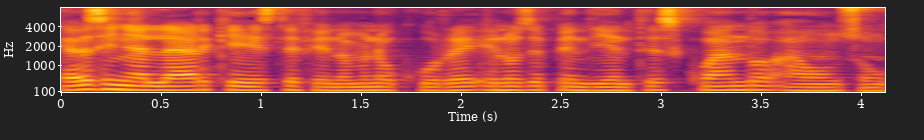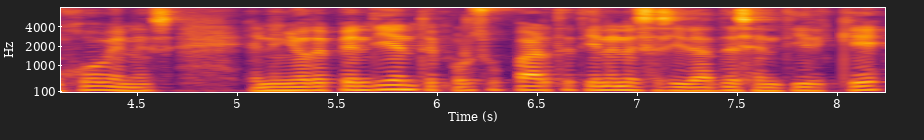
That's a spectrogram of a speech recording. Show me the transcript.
Cabe señalar que este fenómeno ocurre en los dependientes cuando aún son jóvenes. El niño dependiente, por su parte, tiene necesidad de sentir que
